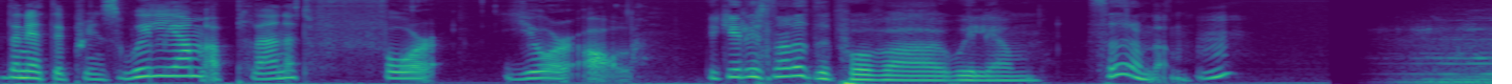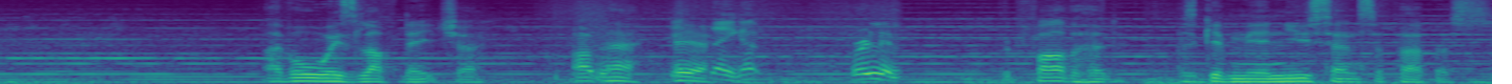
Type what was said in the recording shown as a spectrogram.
Den heter Prince William, A Planet for Your All. Vi kan ju lyssna lite på vad William säger om den. Mm. I've always loved nature, Up there. Here. There you go. Brilliant. but fatherhood has given me a new sense of purpose.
